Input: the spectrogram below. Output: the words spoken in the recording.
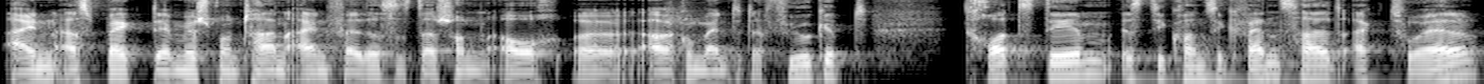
ein Aspekt, der mir spontan einfällt, dass es da schon auch äh, Argumente dafür gibt. Trotzdem ist die Konsequenz halt aktuell,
